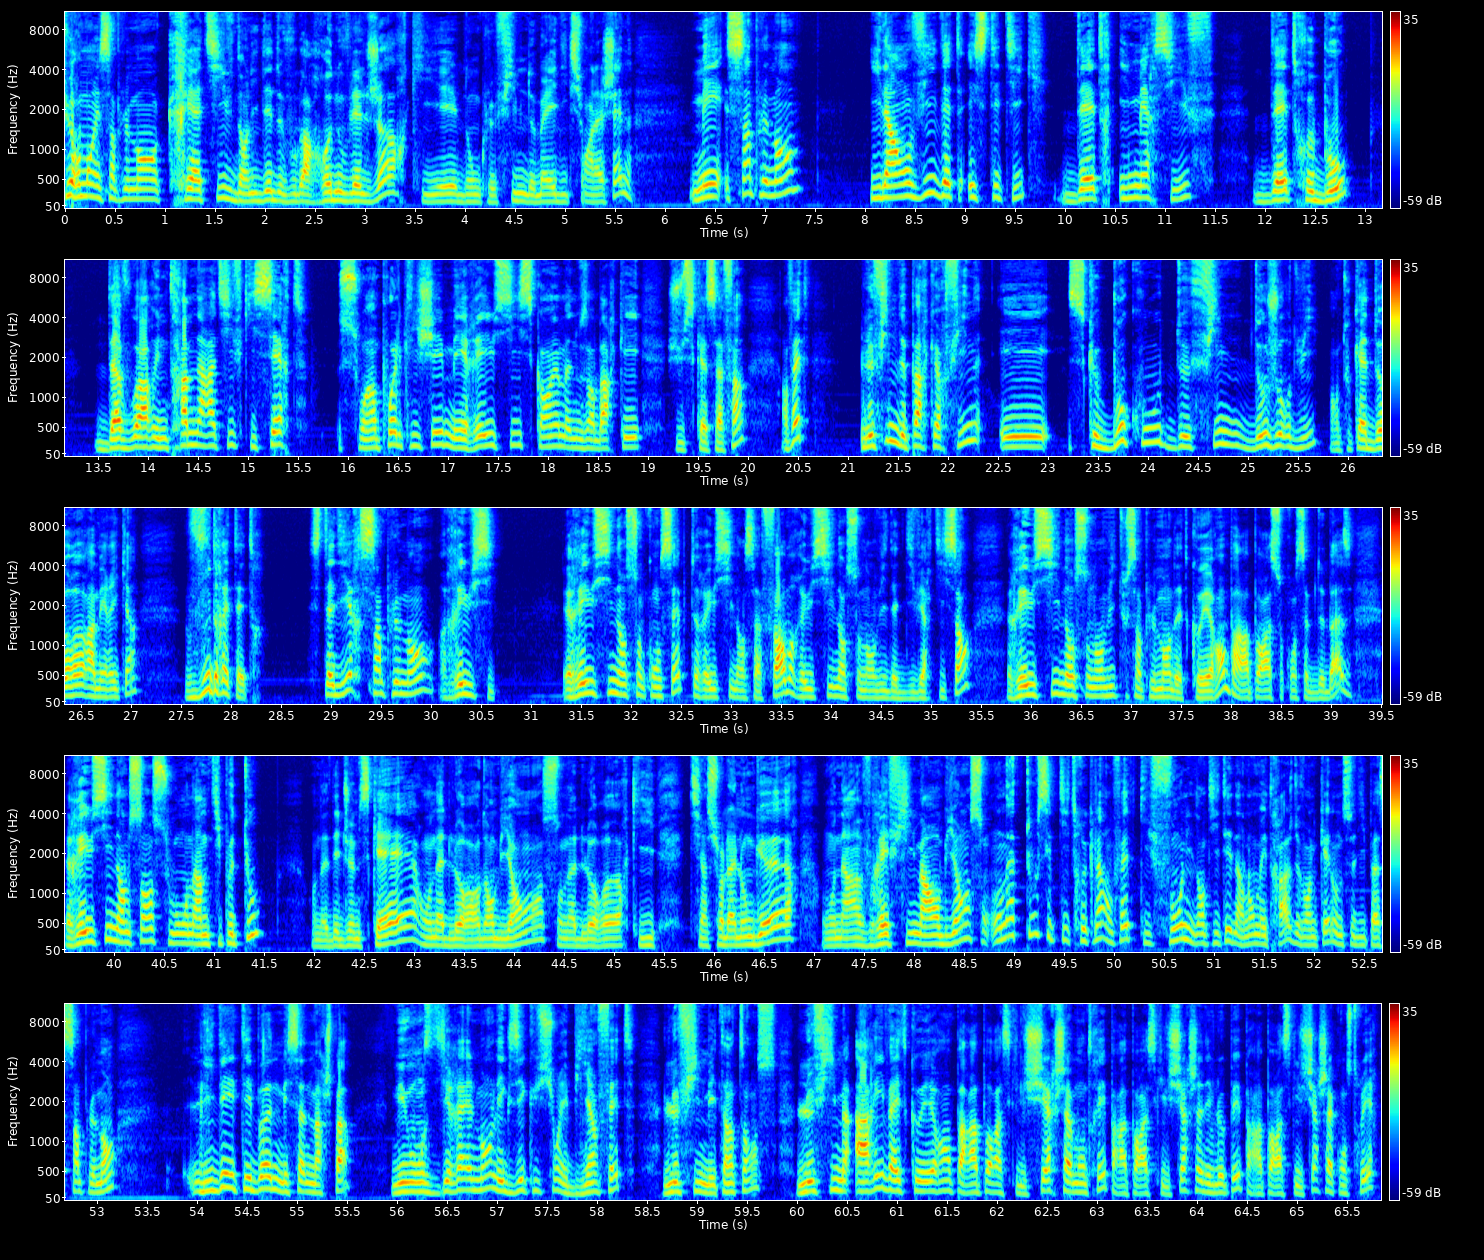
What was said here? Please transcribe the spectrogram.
purement et simplement créatif dans l'idée de vouloir renouveler le genre, qui est donc le film de malédiction à la chaîne, mais simplement, il a envie d'être esthétique, d'être immersif, d'être beau, d'avoir une trame narrative qui certes soit un poil cliché, mais réussisse quand même à nous embarquer jusqu'à sa fin. En fait, le film de Parker Finn est ce que beaucoup de films d'aujourd'hui, en tout cas d'horreur américain, voudraient être c'est-à-dire simplement réussi. Réussi dans son concept, réussi dans sa forme, réussi dans son envie d'être divertissant, réussi dans son envie tout simplement d'être cohérent par rapport à son concept de base, réussi dans le sens où on a un petit peu de tout, on a des jumpscares, on a de l'horreur d'ambiance, on a de l'horreur qui tient sur la longueur, on a un vrai film à ambiance, on a tous ces petits trucs-là en fait qui font l'identité d'un long métrage devant lequel on ne se dit pas simplement « l'idée était bonne mais ça ne marche pas », mais où on se dit réellement « l'exécution est bien faite », le film est intense, le film arrive à être cohérent par rapport à ce qu'il cherche à montrer, par rapport à ce qu'il cherche à développer, par rapport à ce qu'il cherche à construire.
